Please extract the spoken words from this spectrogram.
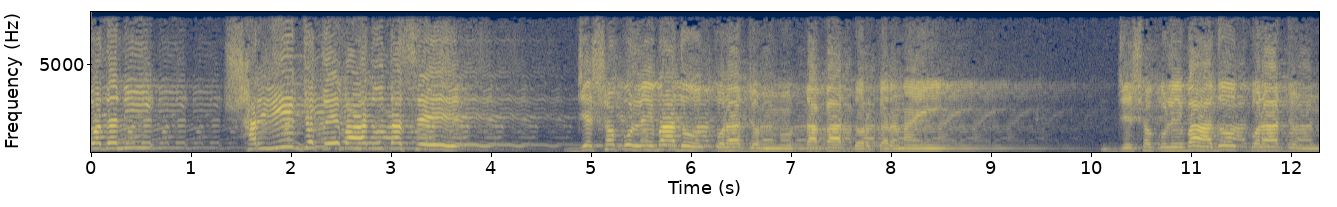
বদানি শারীরিক যত এবাদত আছে, যে সকল এবাদত করার জন্য টাকার দরকার নাই। যে সকল এবাদত করার জন্য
